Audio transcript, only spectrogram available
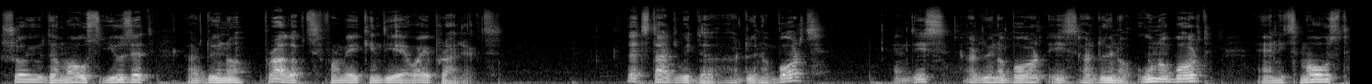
show you the most used Arduino products for making DIY projects. Let's start with the Arduino board and this Arduino board is Arduino Uno board and it's most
